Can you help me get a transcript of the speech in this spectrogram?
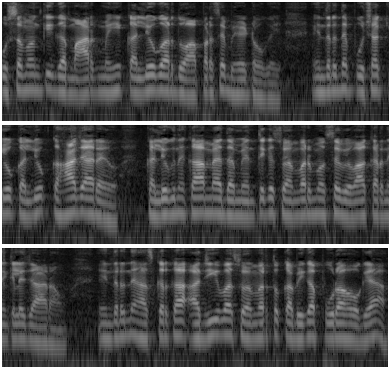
उस समय उनकी मार्ग में ही कलयुग और द्वापर से भेंट हो गई। इंद्र ने पूछा, क्यों कलयुग? कहाँ जा रहे हो? कलयुग ने कहा, मैं दमयंती के स्वयंवर में उससे विवाह करने के लिए जा रहा हूँ। इंद्र ने हंसकर कहा, अजीब व स्वयंवर तो कभी का पूरा हो गया।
